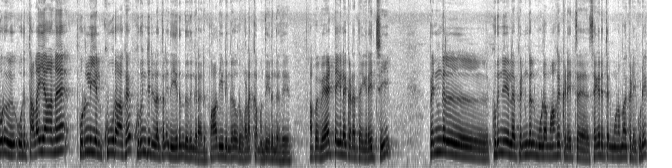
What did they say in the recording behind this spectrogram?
ஒரு ஒரு தலையான பொருளியல் கூறாக குறிஞ்சி நிலத்தில் இது இருந்ததுங்கிறாரு. பாதீடுங்கிற ஒரு வழக்கம் வந்து இருந்தது. அப்போ வேட்டையில் கிடைத்த இறைச்சி பெண்கள் குறிஞ்சி நில பெண்கள் மூலமாக கிடைத்த சேகரித்தல் மூலமாக கிடைக்கக்கூடிய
